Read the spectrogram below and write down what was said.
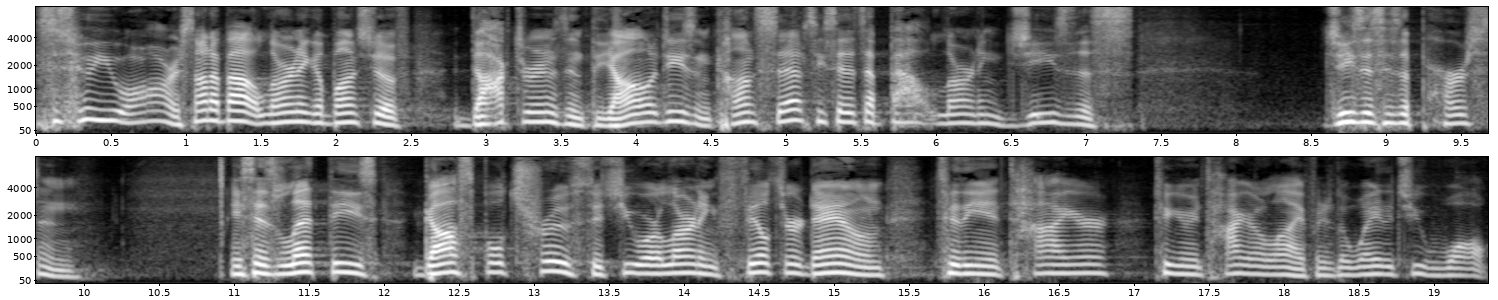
This is who you are. It's not about learning a bunch of doctrines and theologies and concepts. He said it's about learning Jesus. Jesus is a person. He says, let these gospel truths that you are learning filter down to the entire to your entire life and to the way that you walk.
